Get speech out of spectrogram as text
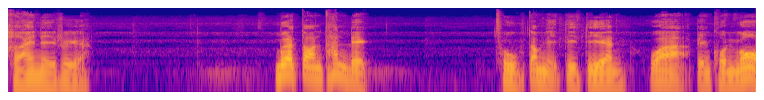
ภายในเรือ เมื่อตอนท่านเด็กถูกตำหนิตีเตียนว่าเป็นคนโง่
